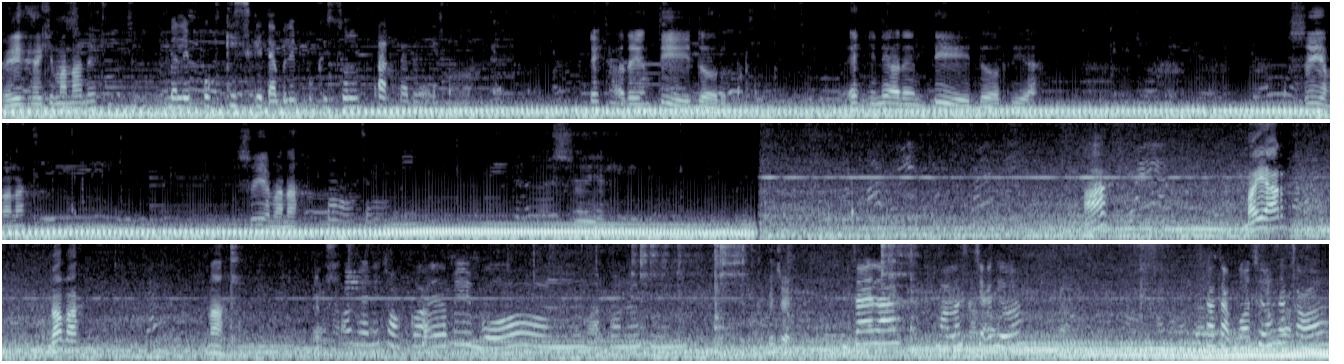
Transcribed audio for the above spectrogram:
Eh, eh gimana nih? Beli pukis kita, beli pukis sultan katanya. Eh, ada yang tidur. Eh, ini ada yang tidur dia. Si mana? Si mana? Si. Hah? Bayar? Berapa? Nah, Oh, jadi coklat tapi bohong. Apa nih? kecil. 在啦，malas cek gitu. Kakak bocil saya kau.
